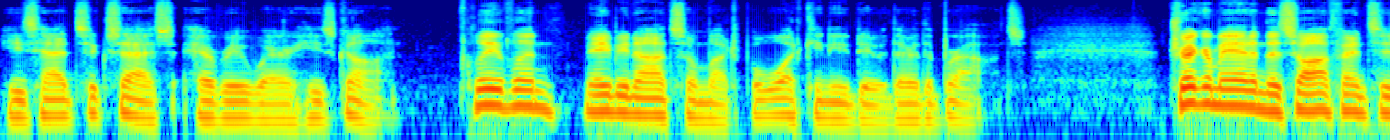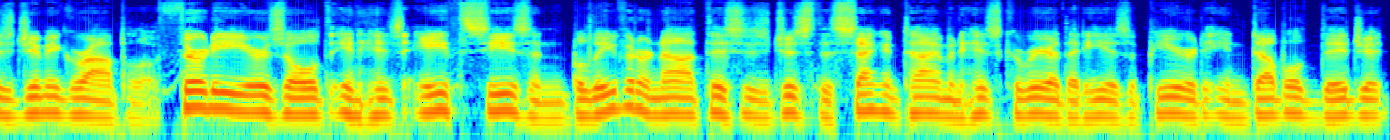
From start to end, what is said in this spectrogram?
He's had success everywhere he's gone. Cleveland, maybe not so much, but what can you do? They're the Browns. Triggerman in this offense is Jimmy Garoppolo, 30 years old in his eighth season. Believe it or not, this is just the second time in his career that he has appeared in double digit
